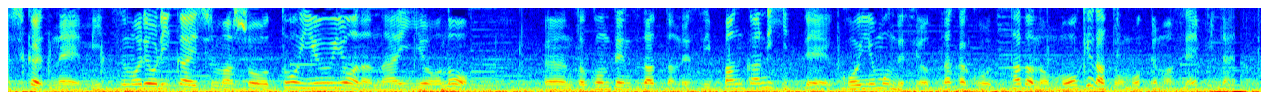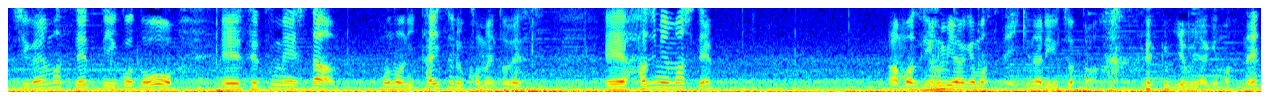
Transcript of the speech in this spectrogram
しっかりとね見積もりを理解しましょうというような内容のうんとコンテンツだったんです。一般管理費ってこういうもんですよ。なんかこうただの儲けだと思ってませんみたいな。違いますねっていうことを、えー、説明したものに対するコメントです、えー、はめまして。あまず読み上げますね。いきなり言っちゃった。読み上げますね。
